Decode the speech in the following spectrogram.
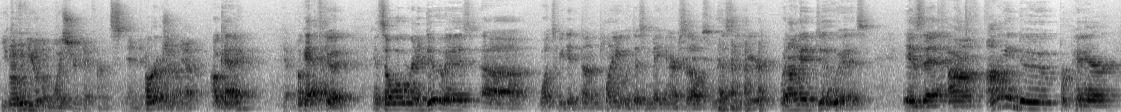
You can mm -hmm. feel the moisture difference in the original. Yep. Okay. Yep. Okay, that's good. And so what we're going to do is, uh, once we get done playing with this and making ourselves messy here, what I'm going to do is, is that um, I'm going to prepare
